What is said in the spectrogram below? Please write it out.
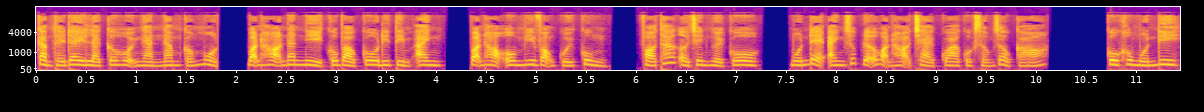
cảm thấy đây là cơ hội ngàn năm có một. Bọn họ năn nỉ cô bảo cô đi tìm anh, bọn họ ôm hy vọng cuối cùng, phó thác ở trên người cô, muốn để anh giúp đỡ bọn họ trải qua cuộc sống giàu có. Cô không muốn đi,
